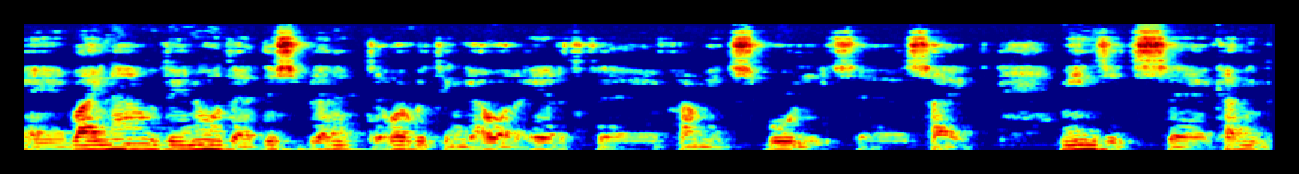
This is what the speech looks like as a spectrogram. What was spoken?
Uh, by now, they know that this planet orbiting our Earth uh, from its pole's uh, side means it's uh, coming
